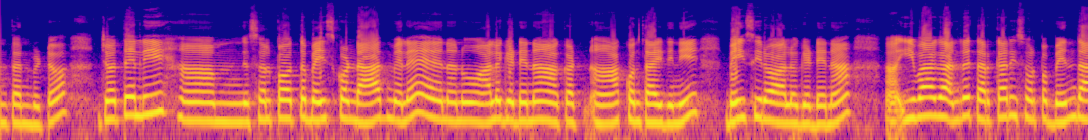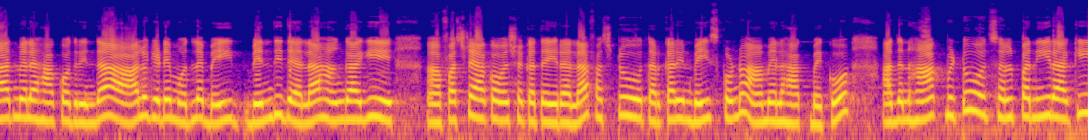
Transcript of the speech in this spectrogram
ಅಂತಂದ್ಬಿಟ್ಟು ಜೊತೇಲಿ ಸ್ವಲ್ಪ ಹೊತ್ತು ಬೇಯಿಸ್ಕೊಂಡಾದ್ಮೇಲೆ ನಾನು ಆಲೂಗೆಡ್ಡೆನ ಕಟ್ ಹಾಕ್ಕೊತಾ ಇದ್ದೀನಿ, ಬೇಯಿಸಿರೋ ಆಲೂಗೆಡ್ಡೆನ. ಇವಾಗ ಅಂದರೆ ತರಕಾರಿ ಸ್ವಲ್ಪ ಬೆಂದಾದಮೇಲೆ ಹಾಕೋದ್ರಿಂದ ಆಲೂಗೆಡ್ಡೆ ಮೊದಲೇ ಬೇಯ್, ಬೆಂದಿದೆ ಅಲ್ಲ, ಹಾಗಾಗಿ ಫಸ್ಟೇ ಹಾಕೋ ಅವಶ್ಯಕತೆ ಇರಲ್ಲ. ಫಸ್ಟು ತರಕಾರಿನ ಬೇಯಿಸ್ಕೊಂಡು ಆಮೇಲೆ ಹಾಕಬೇಕು. ಅದನ್ನು ಹಾಕ್ಬಿಟ್ಟು ಸ್ವಲ್ಪ ನೀರು ಹಾಕಿ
